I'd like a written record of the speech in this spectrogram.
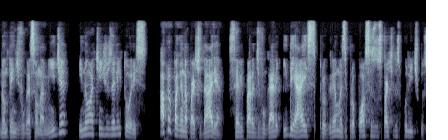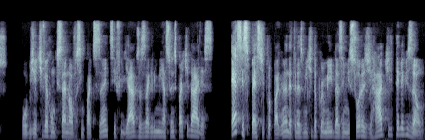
Não tem divulgação na mídia e não atinge os eleitores. A propaganda partidária serve para divulgar ideais, programas e propostas dos partidos políticos. O objetivo é conquistar novos simpatizantes e filiados às agremiações partidárias. Essa espécie de propaganda é transmitida por meio das emissoras de rádio e televisão,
